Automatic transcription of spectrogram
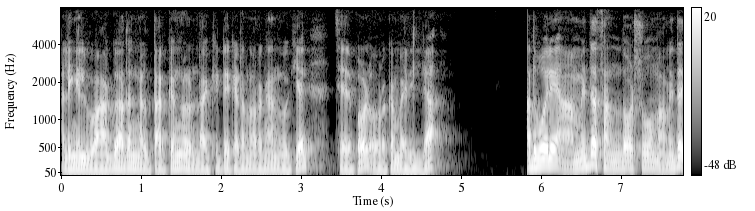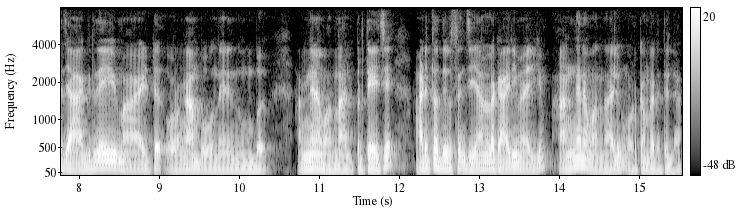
അല്ലെങ്കിൽ വാഗ്വാദങ്ങൾ തർക്കങ്ങൾ ഉണ്ടാക്കിയിട്ട് കിടന്നുറങ്ങാൻ നോക്കിയാൽ ചിലപ്പോൾ ഉറക്കം വരില്ല. അതുപോലെ അമിത സന്തോഷവും അമിത ജാഗ്രതയുമായിട്ട് ഉറങ്ങാൻ പോകുന്നതിന് മുമ്പ് അങ്ങനെ വന്നാൽ പ്രത്യേകിച്ച് അടുത്ത ദിവസം ചെയ്യാനുള്ള കാര്യമായിരിക്കും അങ്ങനെ വന്നാലും ഉറക്കം വരത്തില്ല.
